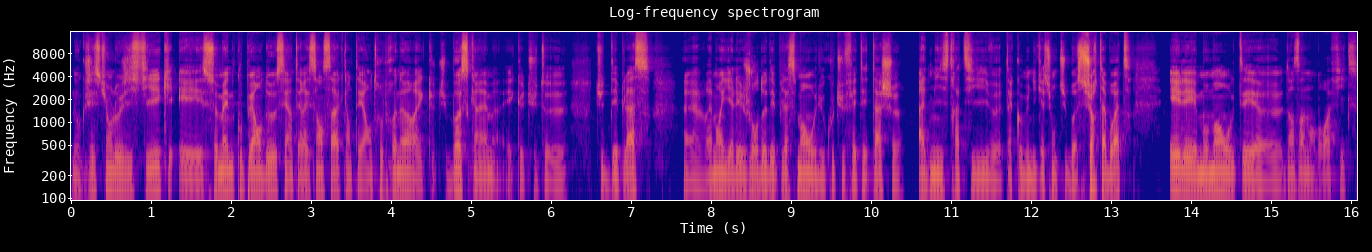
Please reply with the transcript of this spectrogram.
donc gestion logistique et semaine coupée en deux, c'est intéressant ça quand tu es entrepreneur et que tu bosses quand même et que tu te, tu te déplaces. Euh, vraiment, il y a les jours de déplacement où du coup tu fais tes tâches administratives, ta communication, tu bosses sur ta boîte. Et les moments où tu es euh, dans un endroit fixe,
